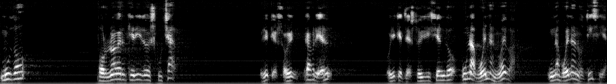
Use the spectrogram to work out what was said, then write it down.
Mudo por no haber querido escuchar. Oye, que soy Gabriel. Oye, que te estoy diciendo una buena nueva, una buena noticia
